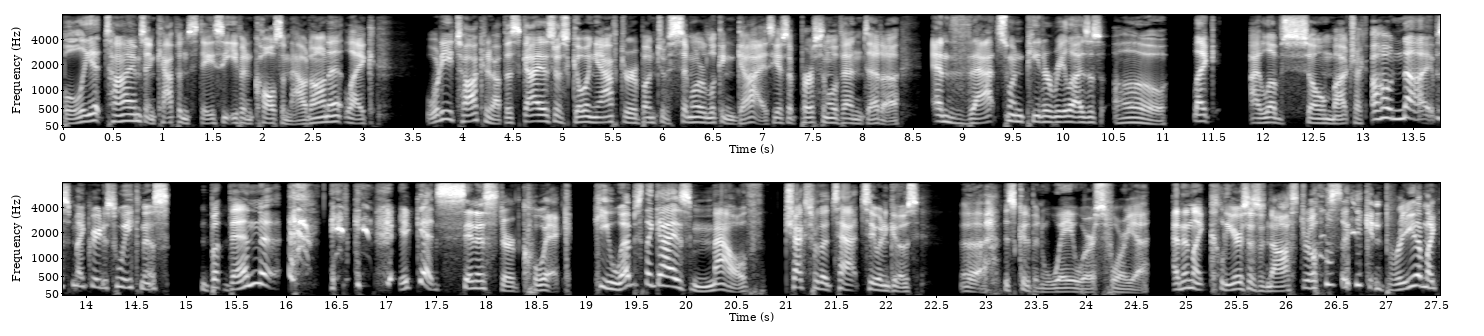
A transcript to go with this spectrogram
bully at times, and Captain Stacy even calls him out on it. Like, what are you talking about? This guy is just going after a bunch of similar looking guys. He has a personal vendetta. And that's when Peter realizes, oh, like, I love so much, like, oh, knives, my greatest weakness. But then it, it gets sinister quick. He webs the guy's mouth, checks for the tattoo, and goes, Ugh, this could have been way worse for you. And then like clears his nostrils so he can breathe. I'm like,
